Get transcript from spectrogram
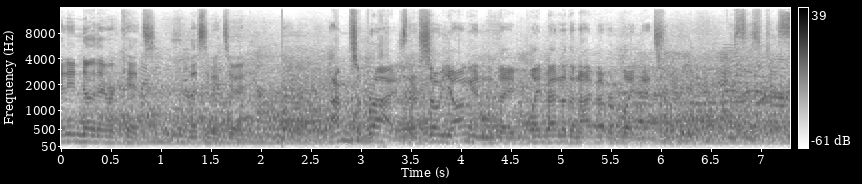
I, I, didn't, know they were kids listening to it. I'm surprised. They're so young and they play better than I've ever played an instrument. It was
